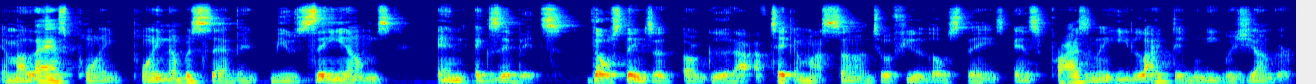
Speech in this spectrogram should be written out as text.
And my last point, point number seven museums and exhibits. Those things are, are good. I, have taken my son to a few of those things, and surprisingly, he liked it when he was younger.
